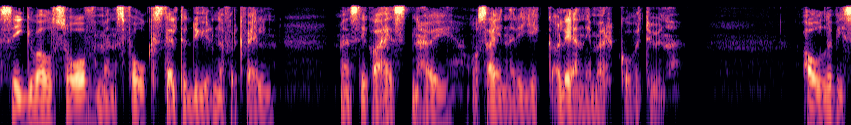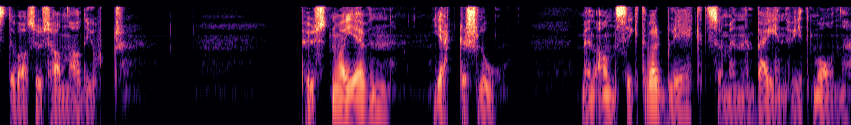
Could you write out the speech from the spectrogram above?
Sigvald sov mens folk stelte dyrene for kvelden, mens de ga hesten høy og seinere gikk alene i mørket over tunet. Alle visste hva Susanne hadde gjort. Pusten var jevn, hjertet slo, men ansiktet var blekt som en beinhvit måne,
